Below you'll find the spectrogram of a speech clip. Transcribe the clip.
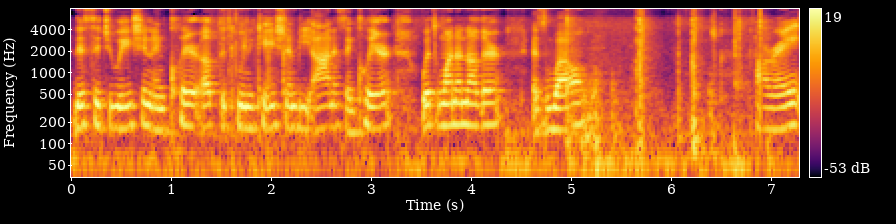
this situation and clear up the communication, be honest and clear with one another as well. All right.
